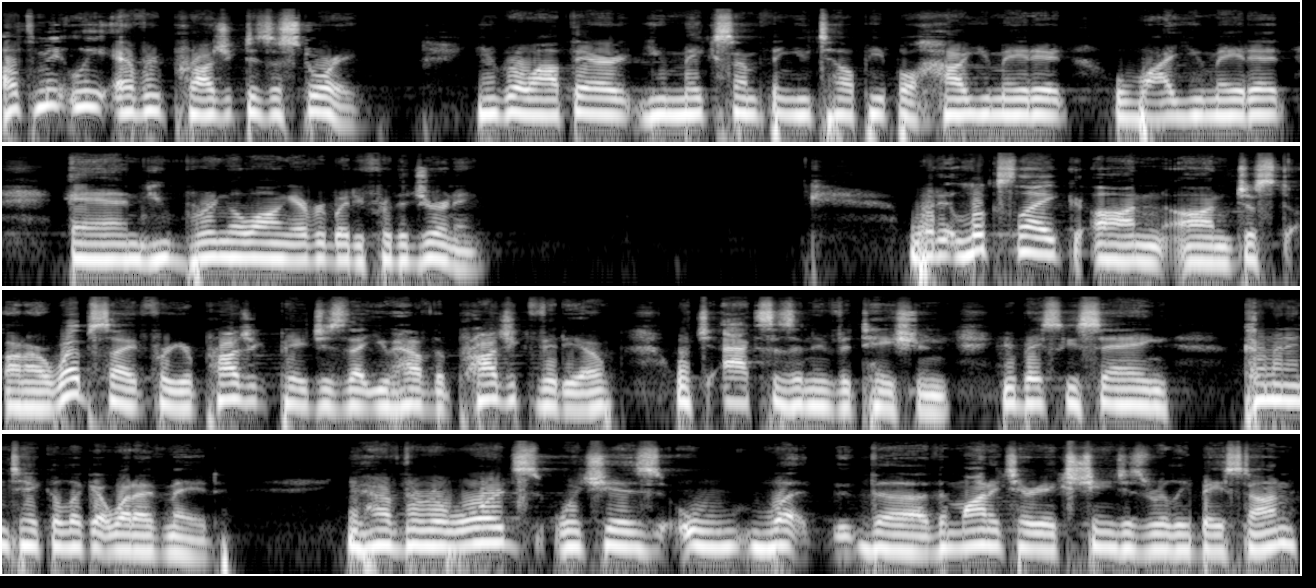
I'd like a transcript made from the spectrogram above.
Ultimately, every project is a story. You go out there, you make something, you tell people how you made it, why you made it, and you bring along everybody for the journey. What it looks like on, on just on our website for your project page is that you have the project video, which acts as an invitation. You're basically saying, come in and take a look at what I've made. You have the rewards, which is what the, the monetary exchange is really based on.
